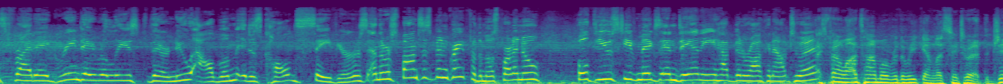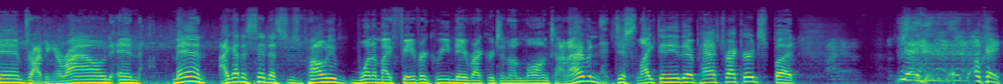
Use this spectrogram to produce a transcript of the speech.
Past Friday, Green Day released their new album. It is called Saviors, and the response has been great for the most part. I know both you, Steve Miggs, and Danny have been rocking out to it. I spent a lot of time over the weekend listening to it at the gym, driving around, and man, I got to say this was probably one of my favorite Green Day records in a long time. I haven't disliked any of their past records, but yeah, okay.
